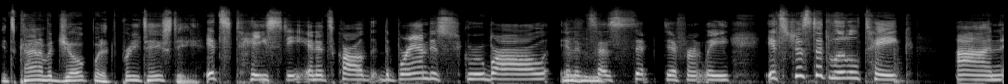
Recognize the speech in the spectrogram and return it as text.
it's kind of a joke, but it's pretty tasty." It's tasty, and it's called the brand is Screwball, and Mm-hmm. it says sip differently. It's just a little take on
